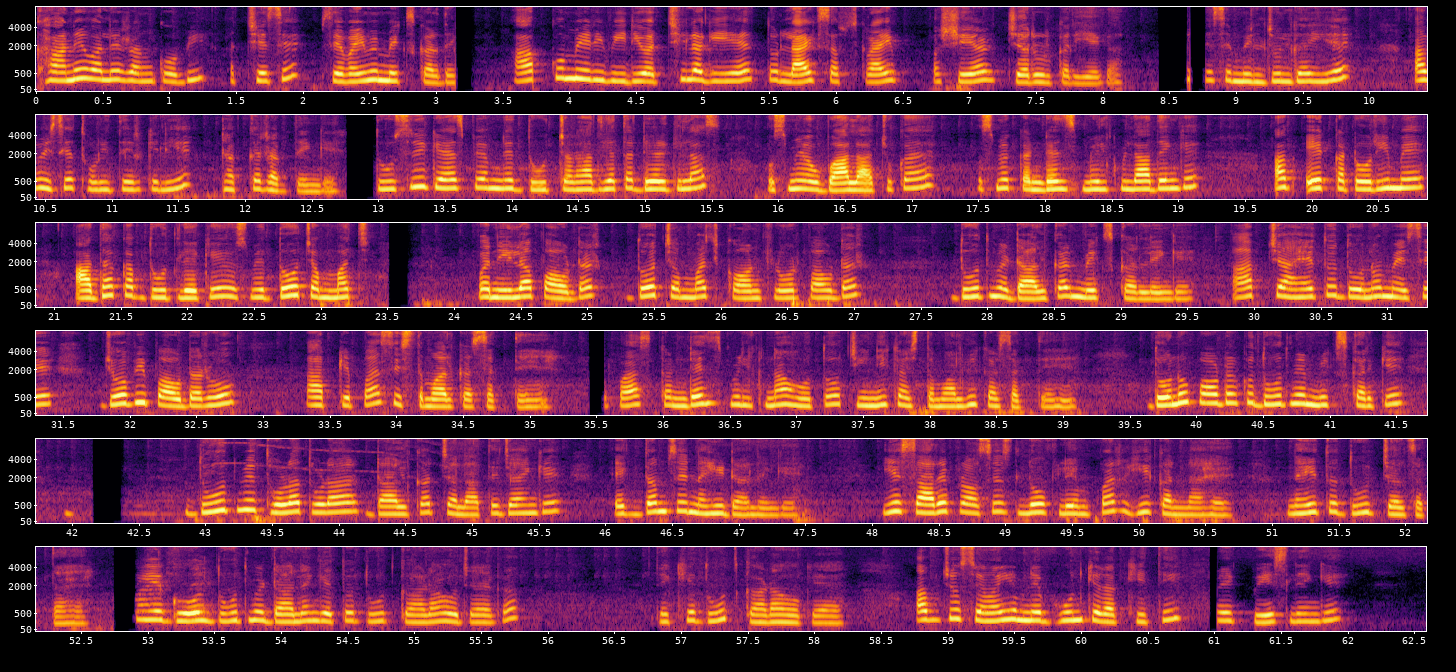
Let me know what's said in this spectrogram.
खाने वाले रंग को भी अच्छे से सेवई में मिक्स कर देंगे। आपको मेरी वीडियो अच्छी लगी है तो लाइक, सब्सक्राइब और शेयर ज़रूर करिएगा। जैसे मिलजुल गई है, अब इसे थोड़ी देर के लिए ढक कर रख देंगे। दूसरी गैस पे हमने दूध चढ़ा दिया था डेढ़ गिलास, उसमें उबाल आ चुका है, उसमें कंडेंस मिल्क मिला देंगे। अब एक कटोरी में आधा कप दूध लेके उसमें दो चम्मच वनीला पाउडर दो चम्मच कॉर्नफ्लोर पाउडर दूध में डालकर मिक्स कर लेंगे। आप चाहें तो दोनों में से जो भी पाउडर हो, आपके पास इस्तेमाल कर सकते हैं। आपके पास कंडेंस मिल्क ना हो तो चीनी का इस्तेमाल भी कर सकते हैं। दोनों पाउडर को दूध में मिक्स करके दूध में थोड़ा थोड़ा डालकर चलाते जाएँगे, एकदम से नहीं डालेंगे। ये सारे प्रोसेस लो फ्लेम पर ही करना है, नहीं तो दूध जल सकता है। ये घोल दूध में डालेंगे तो दूध गाढ़ा हो जाएगा। देखिए, दूध गाढ़ा हो गया है। अब जो सेवई हमने भून के रखी थी तो एक बेस लेंगे,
